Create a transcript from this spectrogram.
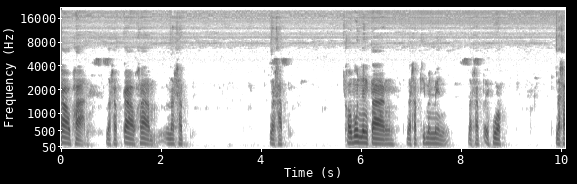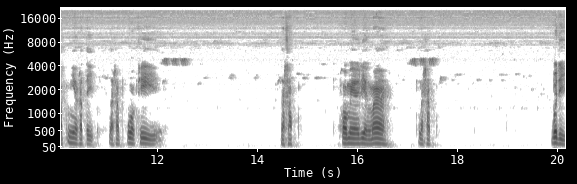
ก้าวผ่านนะครับก้าวข้ามนะครับนะครับ ข้อมูลต่างๆนะครับที่มันเม่นนะครับไอ้พวกนะครับมีอคตินะครับ พวกที่นะครับพ่อแม่เลี้ยงมานะครับบดี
